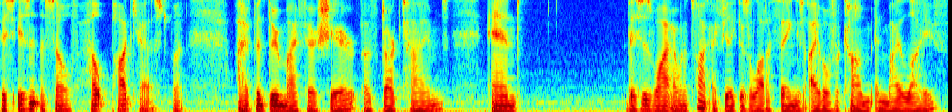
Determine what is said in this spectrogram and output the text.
This isn't a self help podcast, but I've been through my fair share of dark times, and this is why I want to talk. I feel like there's a lot of things I've overcome in my life,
